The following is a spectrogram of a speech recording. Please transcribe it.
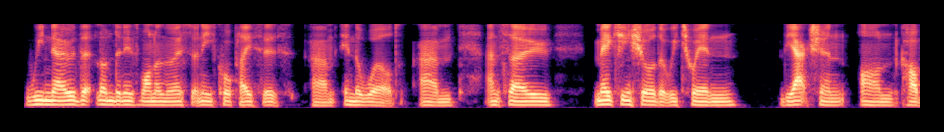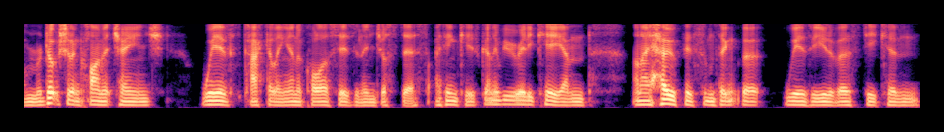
we know that London is one of the most unequal places um, in the world. Um, and so making sure that we twin the action on carbon reduction and climate change with tackling inequalities and injustice, I think is going to be really key. And and I hope is something that we as a university can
